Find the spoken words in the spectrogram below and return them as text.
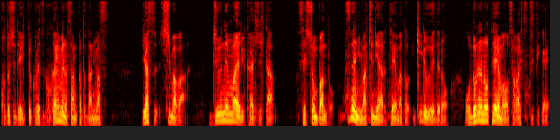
今年で一徳フェス5回目の参加となります。ヤス、シマが10年前より開始したセッションバンド、常に街にあるテーマと生きる上での己のテーマを探し続け、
